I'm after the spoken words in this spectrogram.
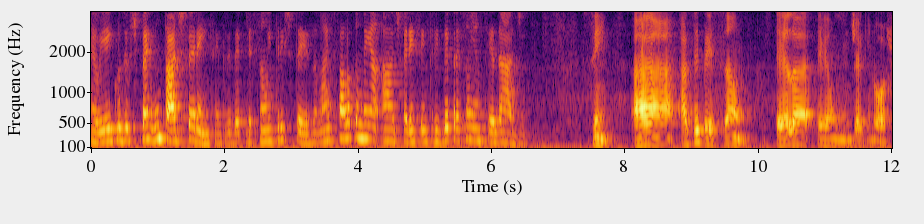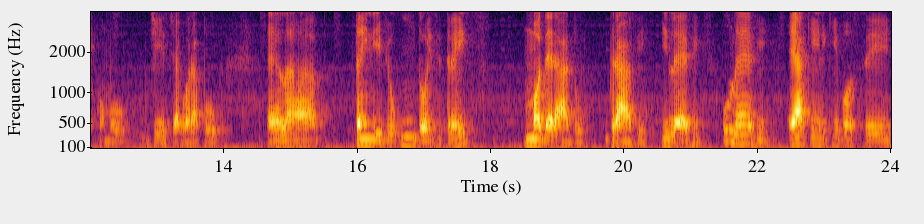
Eu ia inclusive te perguntar a diferença entre depressão e tristeza, mas fala também a, a diferença entre depressão e ansiedade. Sim, a, a depressão ela é um diagnóstico, como disse agora há pouco, ela tem nível 1, 2 e 3, moderado, grave e leve. O leve é aquele que você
